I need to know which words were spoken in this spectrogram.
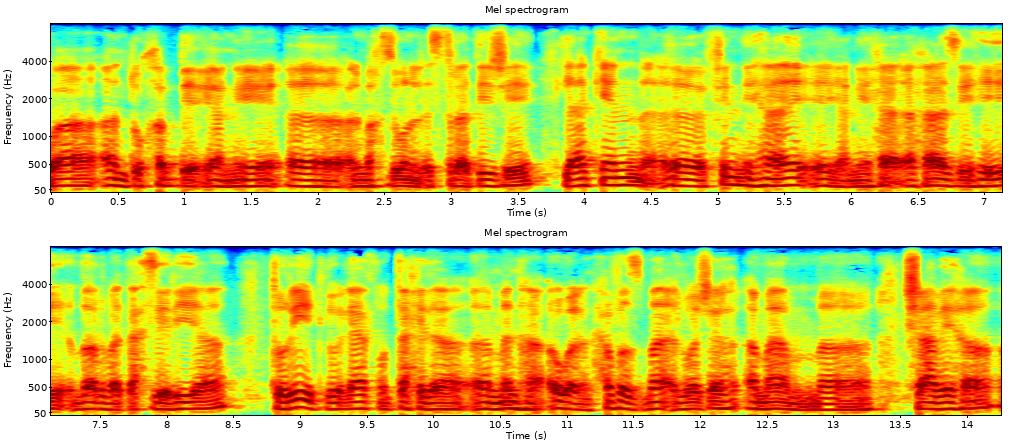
وأن تخبئ يعني آه، المخزون الاستراتيجي. لكن في النهاية يعني هذه ضربة تحذيرية تريد الولايات المتحدة منها أولا حفظ ماء الوجه أمام شعبها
